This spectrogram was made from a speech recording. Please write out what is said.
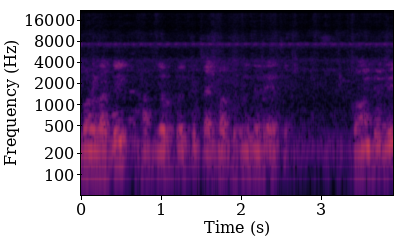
বড় লাগি হাত জোর করতে চারবার ধরে দিলে আছে তখন যদি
